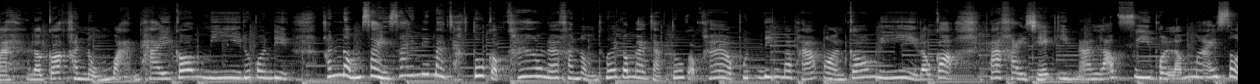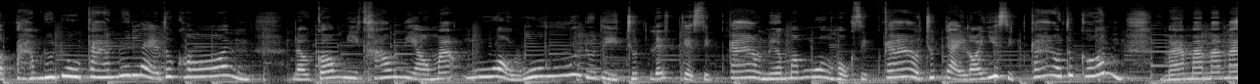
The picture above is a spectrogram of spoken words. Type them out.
มาแล้วก็ขนมหวานไทยก็มีทุกคนดิขนมใส่ไส้นี่มาจากตู้กับข้าวนะ ขนมถ้วยก็มาจากตู้กับข้าว พุดดิ้งมะพร้าวอ่อนก็มี แล้วก็ถ้าใครเช็คอินนะรับฟรีผลไม้สดตามฤดูกาลด้วยแหละทุกคน แล้วก็มีข้าวเหนียวมะม่วงวู้ดูดิชุดเล็ก79เนื้อมะม่วง 69 ชุดใหญ่ 129 ทุกคน มามามามา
